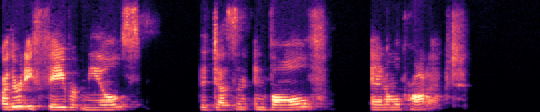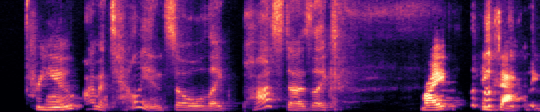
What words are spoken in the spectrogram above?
are there any favorite meals that doesn't involve animal product? for well, you? I'm Italian, so like pasta is like right, exactly.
